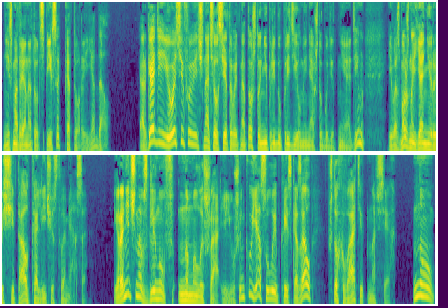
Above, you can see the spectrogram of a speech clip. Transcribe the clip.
несмотря на тот список, который я дал. Аркадий Иосифович начал сетовать на то, что не предупредил меня, что будет не один, и, возможно, я не рассчитал количество мяса. Иронично взглянув на малыша Илюшеньку, я с улыбкой сказал, что хватит на всех. Ну,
